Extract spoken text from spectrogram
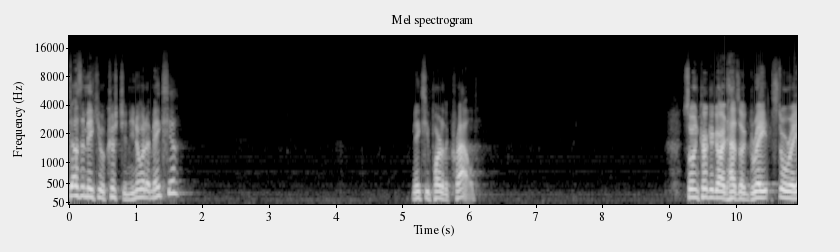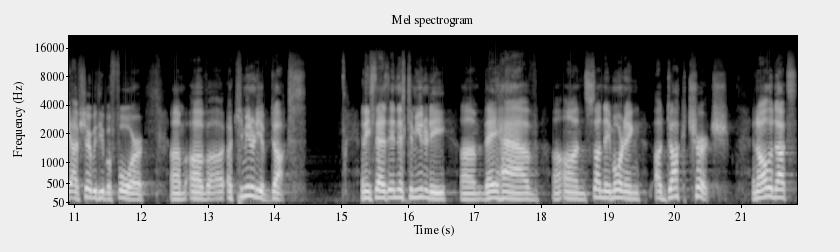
doesn't make you a Christian. You know what it makes you? makes you part of the crowd. Soren Kierkegaard has a great story I've shared with you before um, of a, a, community of ducks. And he says in this community, um, they have uh, on Sunday morning a duck church. And all the ducks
